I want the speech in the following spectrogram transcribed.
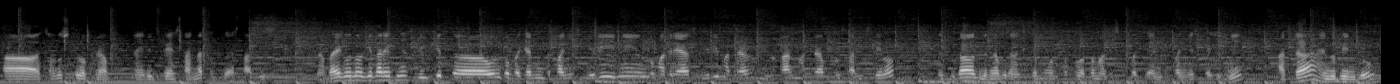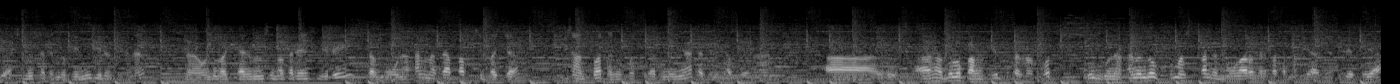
uh, 100 kg. Nah itu yang standar dan juga statis. Nah baik untuk kita reviewnya sedikit uh, untuk bagian depannya sendiri ini untuk material sendiri material menggunakan material full stainless steel dan juga dengan sistem full otomatis bagian depannya seperti ini ada handle pintu ya sebelum saya handle pintu kiri kanan. Nah untuk bagian mesin rotornya sendiri sudah menggunakan material besi baja sangat kuat dan kuat juga tentunya dan dilengkapi dengan uh, satu lubang itu ini digunakan untuk pemasukan dan pengeluaran daripada materialnya seperti itu ya.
